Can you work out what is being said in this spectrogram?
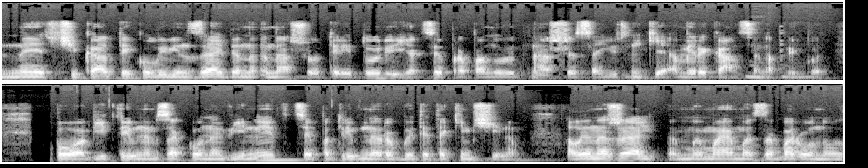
не чекати, коли він зайде на нашу територію, як це пропонують наші союзники американці, наприклад. По об'єктивним законам війни це потрібно робити таким чином. Але на жаль, ми маємо заборону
